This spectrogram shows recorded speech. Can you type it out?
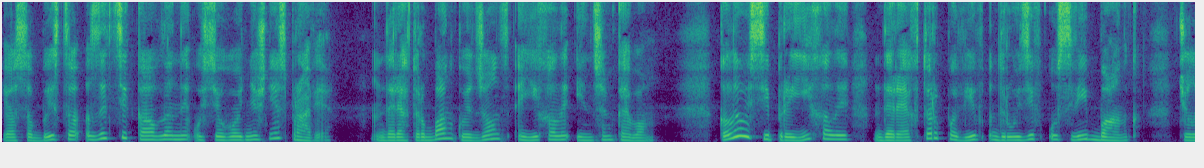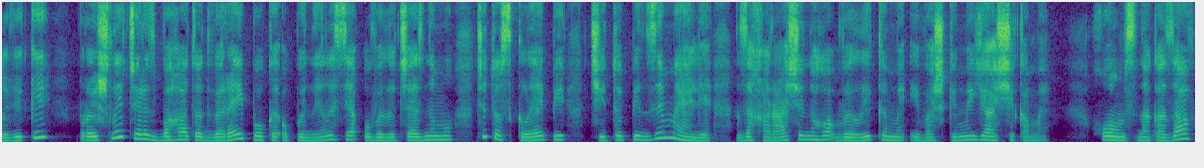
і особисто зацікавлений у сьогоднішній справі. Директор банку і Джонс їхали іншим кебом. Коли усі приїхали, директор повів друзів у свій банк. Чоловіки пройшли через багато дверей, поки опинилися у величезному чи то склепі, чи то підземелі, захаращеного великими і важкими ящиками. Холмс наказав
